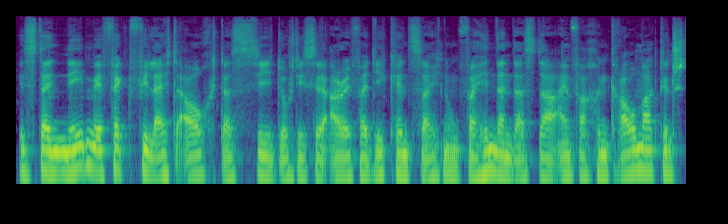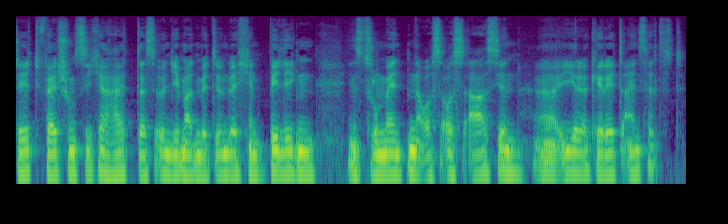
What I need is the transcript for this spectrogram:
Ist ein Nebeneffekt vielleicht auch, dass Sie durch diese RFID-Kennzeichnung verhindern, dass da einfach ein Graumarkt entsteht, Fälschungssicherheit, dass irgendjemand mit irgendwelchen billigen Instrumenten aus Ostasien äh, Ihr Gerät einsetzt?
